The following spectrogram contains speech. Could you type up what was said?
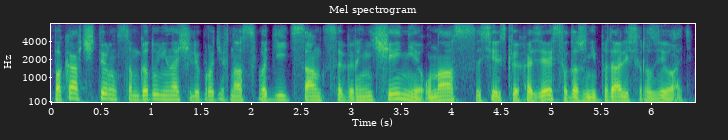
Пока в 2014 году не начали против нас вводить санкции, ограничения, у нас сельское хозяйство даже не пытались развивать.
